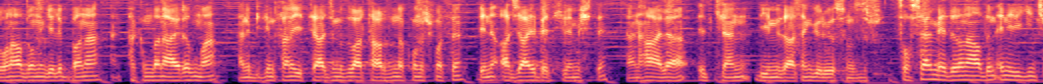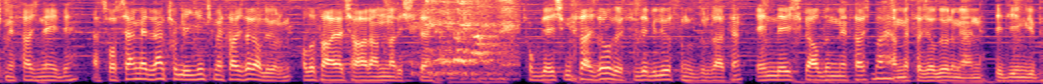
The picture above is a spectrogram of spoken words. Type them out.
Ronaldo'nun gelip bana "Yani takımdan ayrılma, hani bizim sana ihtiyacımız var tarzında konuşması beni acayip etkilemişti. Yani hala etkilendiğimi zaten görüyorsunuzdur. Sosyal medyadan aldığın en ilginç mesaj neydi? Ya, sosyal medyadan çok ilginç mesajlar alıyorum. Halı sahaya çağıranlar işte. Çok değişik mesajlar oluyor. Siz de biliyorsunuzdur zaten. En değişik aldığım mesaj, bayağı mesaj alıyorum yani dediğim gibi.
